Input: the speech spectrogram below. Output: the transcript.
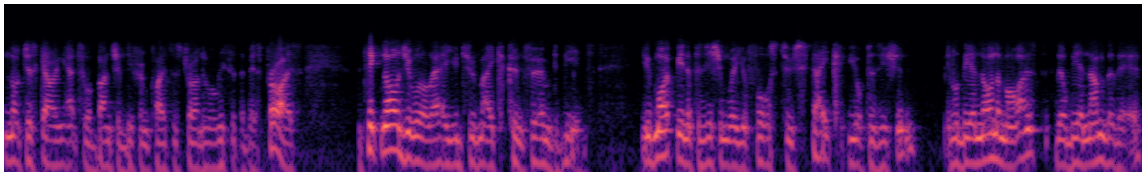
not just going out to a bunch of different places trying to elicit the best price, the technology will allow you to make confirmed bids. You might be in a position where you're forced to stake your position It'll be anonymised. There'll be a number there.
